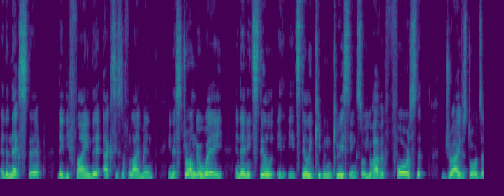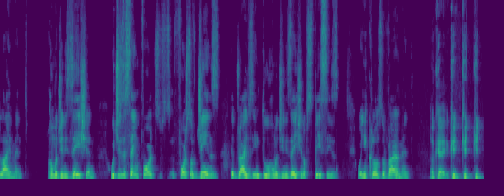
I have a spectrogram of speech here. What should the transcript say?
at the next step, they define the axis of alignment in a stronger way, and then it's still it, it's still keep increasing. So you have a force that drives towards alignment, homogenization, which is the same force force of genes that drives into homogenization of species when in closed environment. Okay, could could could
